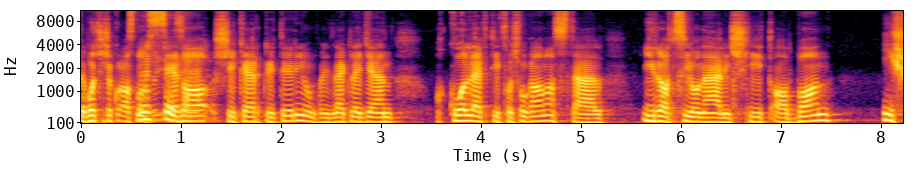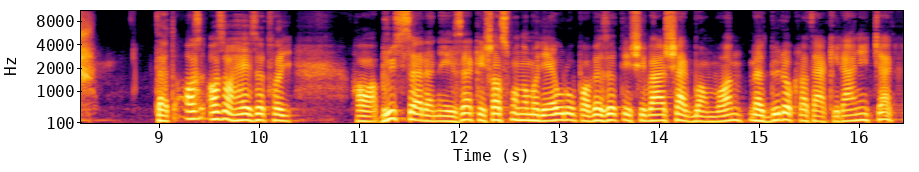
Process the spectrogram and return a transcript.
De bocs, csak azt mondod, hogy ez a sikerkritérium, hogy leglegyen a kollektív, hogy fogalmaztál, irracionális hit abban? Is. Tehát az, az a helyzet, hogy ha Brüsszelre nézek, és azt mondom, hogy Európa vezetési válságban van, mert bürokraták irányítják,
